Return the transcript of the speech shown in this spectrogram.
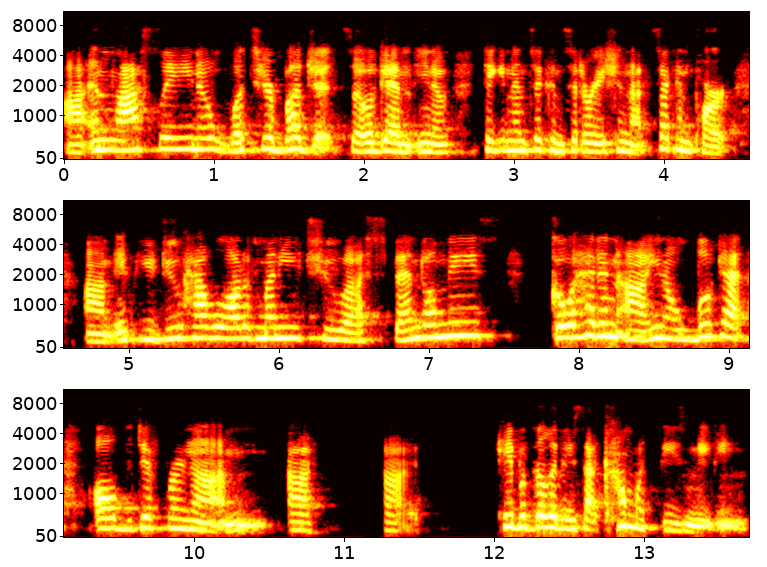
Uh, and lastly, you know, what's your budget? So again, you know, taking into consideration that second part, um, if you do have a lot of money to uh, spend on these, go ahead and, uh, you know, look at all the different um, uh, uh, capabilities that come with these meetings.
